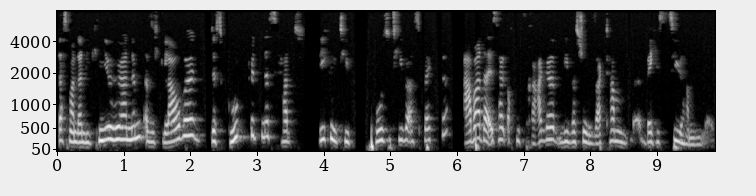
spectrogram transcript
dass man dann die Knie höher nimmt. Also ich glaube, das Group Fitness hat definitiv positive Aspekte. Aber da ist halt auch die Frage, wie wir es schon gesagt haben, welches Ziel haben die Leute?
